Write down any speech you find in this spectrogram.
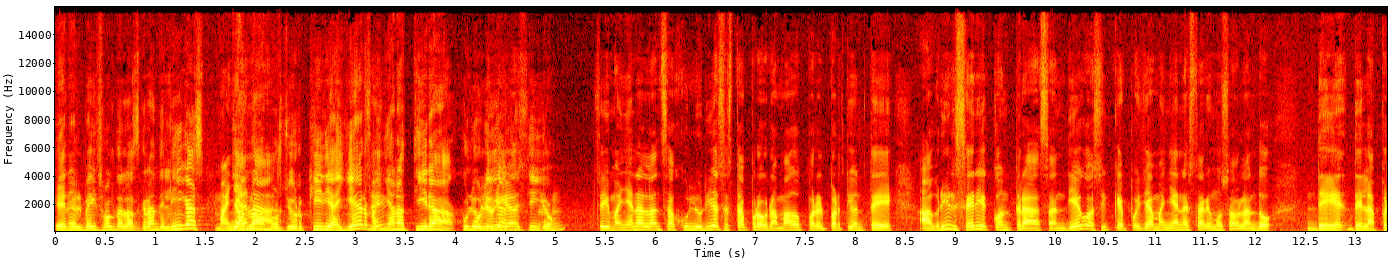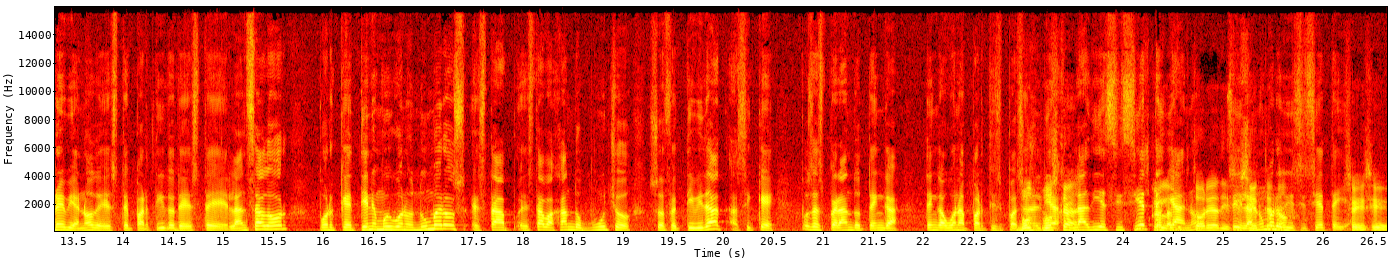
en el béisbol de las grandes ligas. Ya Mañana- hablábamos de Urquidi ayer, Sí. mañana tira Julio, Julio Urias. Sí, mañana lanza Julio Urias, está programado para el partido ante abrir serie contra San Diego, así que pues ya mañana estaremos hablando de, de la previa, ¿no? De este partido, de este lanzador, porque tiene muy buenos números, está, está bajando mucho su efectividad, así que pues esperando tenga, tenga buena participación Bus- el día. busca- la 17 busca la ya, victoria ¿no? 17, sí, la número ¿no? 17 ya. Sí, sí,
